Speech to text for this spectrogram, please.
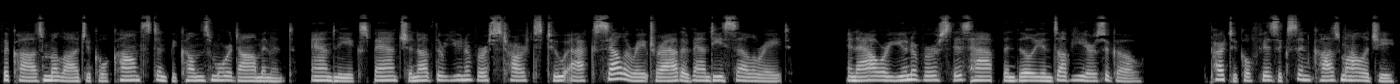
the cosmological constant becomes more dominant, and the expansion of the universe starts to accelerate rather than decelerate. In our universe this happened billions of years ago. Particle physics and cosmology.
